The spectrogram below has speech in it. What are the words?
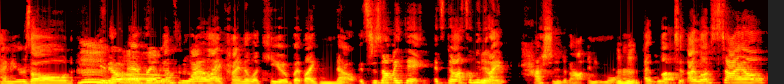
10 years old. You know, every oh. once in a while I kind of look cute, but like no, it's just not my thing. It's not something yeah. that I'm passionate about anymore. Mm-hmm. I love to I love style,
